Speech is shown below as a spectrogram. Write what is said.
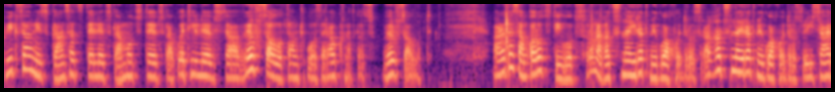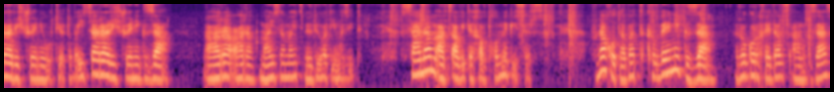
გვიგზავნის განსაცდელებს, გამოცდებს, გაკვეთილებს და ვერ ვსწავლობთ ამ ჭკუას და რა ვქნათ კაცო? ვერ ვსწავლობთ. არადა სამყარო ცდილობს, რომ რაღაცნაირად მიგვახვედროს, რაღაცნაირად მიგვახვედროს, რომ ის არ არის ჩვენი ურთიერთობა, ის არ არის ჩვენი გზა. არა, არა, მაინც-მაინც მივდივართ იმ გზით. სანამ არ წავიტეხავთ ხოლმე კისერს. ვნახოთ აბა თქვენი გზა, როგორ ხედავს ამ გზას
